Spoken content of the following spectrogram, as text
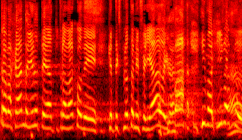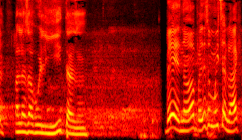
trabajando, yéndote a tu trabajo de que te explotan en feriado y pa, imagínate. Ah, a las abuelitas. ¿no? ¿Ves? No, pues eso es muy salvaje.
